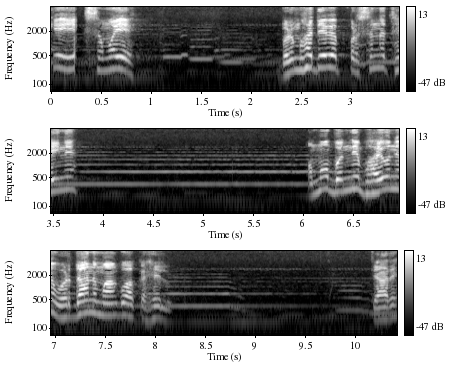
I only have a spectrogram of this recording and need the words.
કે એક સમયે બ્રહ્મદેવે પ્રસન્ન થઈને અમો બંને ભાઈઓને વરદાન માંગવા કહેલું. ત્યારે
